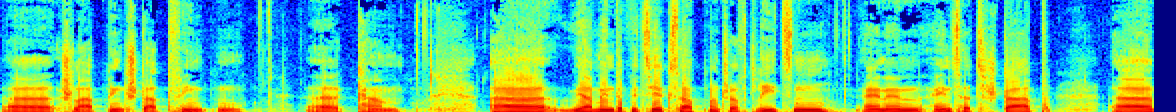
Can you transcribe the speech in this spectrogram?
äh, Schlapping stattfinden äh, kann. Äh, wir haben in der Bezirkshauptmannschaft Liezen einen Einsatzstab äh,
